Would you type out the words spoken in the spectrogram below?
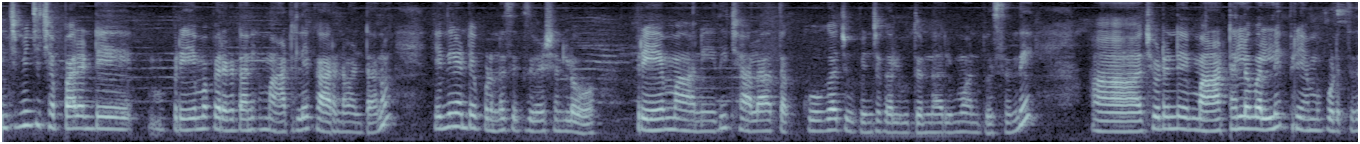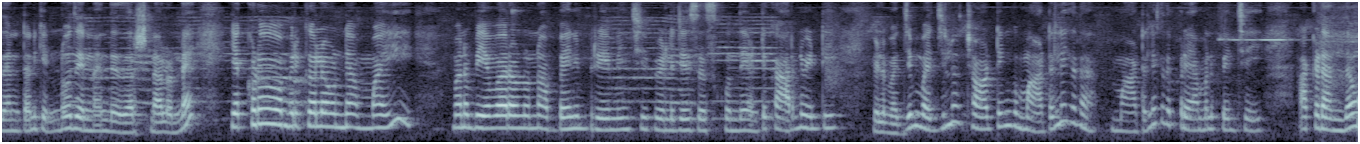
ఇంచుమించు చెప్పాలంటే ప్రేమ పెరగడానికి మాటలే కారణం అంటాను. ఎందుకంటే ఇప్పుడున్న సిచ్యువేషన్లో ప్రేమ అనేది చాలా తక్కువగా చూపించగలుగుతున్నారేమో అనిపిస్తుంది. చూడండి మాటల వల్లే ప్రేమ పుడుతుంది అనడానికి ఎన్నో తిన్న నిదర్శనాలు ఉన్నాయి. ఎక్కడో అమెరికాలో ఉండే అమ్మాయి మన భీమవరంలో ఉన్న అబ్బాయిని ప్రేమించి పెళ్ళి చేసేసుకుంది అంటే కారణం ఏంటి? వీళ్ళ మధ్య మధ్యలో చాటింగ్ మాటలే కదా. మాటలే కదా ప్రేమను పెంచాయి. అక్కడ అందం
